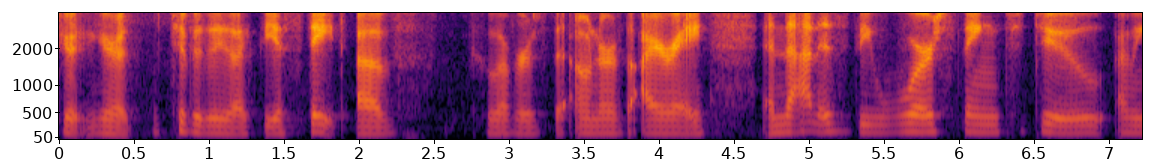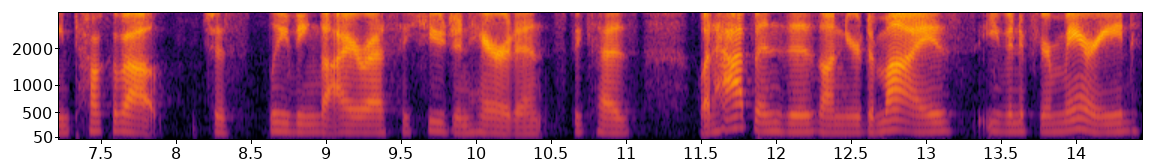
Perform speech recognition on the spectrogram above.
you're, you're typically like the estate of whoever's the owner of the IRA. And that is the worst thing to do. I mean, talk about just leaving the IRS a huge inheritance because what happens is on your demise, even if you're married,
